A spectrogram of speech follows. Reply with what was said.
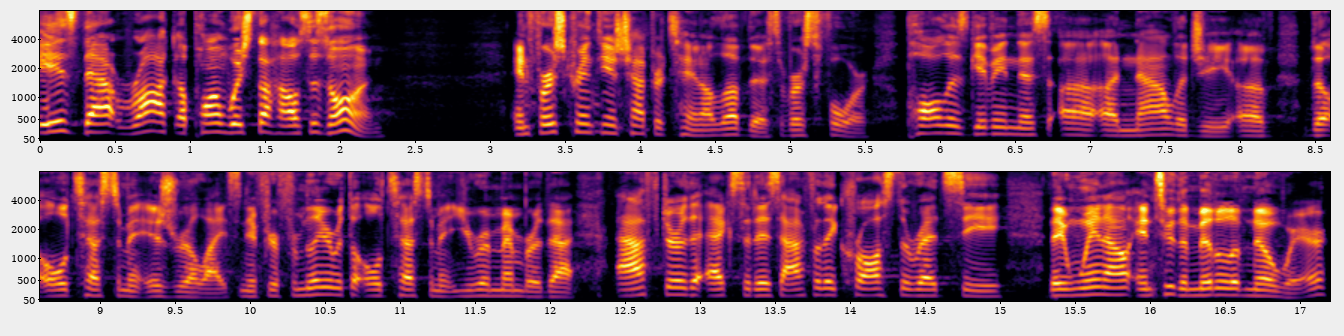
is that rock upon which the house is on. In 1 Corinthians chapter 10, I love this, verse 4. Paul is giving this uh, analogy of the Old Testament Israelites. And if you're familiar with the Old Testament, you remember that after the Exodus, after they crossed the Red Sea, they went out into the middle of nowhere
